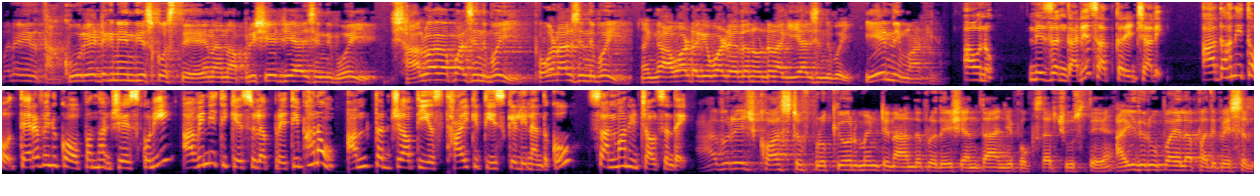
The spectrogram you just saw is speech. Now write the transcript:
మరి నేను తక్కువ రేటుకి నేను తీసుకొస్తే నన్ను అప్రిషియేట్ చేయాల్సింది పోయి షాల్వా కప్పాల్సింది పోయి పొగడాల్సింది పోయి ఇంకా అవార్డు అవార్డు ఏదైనా ఉంటే నాకు ఇవ్వాల్సింది పోయి. ఏంది మాటలు? అవును నిజంగానే సత్కరించాలి. అదానితో తెర వెనుక ఒప్పందం చేసుకుని అవినీతి కేసుల ప్రతిభను అంతర్జాతీయ స్థాయికి తీసుకెళ్ళినందుకు సన్మానించాల్సిందే. Average cost of procurement in Andhra Pradesh ఎంత అని చెప్పి ఒకసారి చూస్తే ఐదు రూపాయల పది పైసలు.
